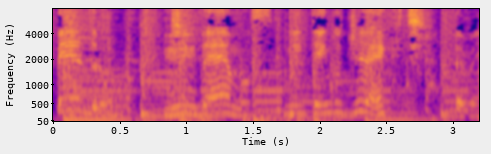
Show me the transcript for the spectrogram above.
Pedro, Hum. tivemos Nintendo Direct também.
